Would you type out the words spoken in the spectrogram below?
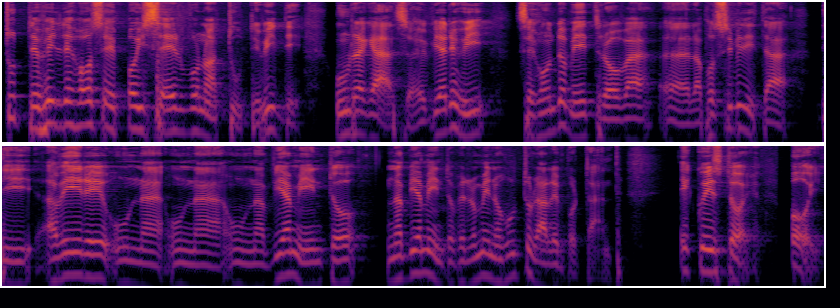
tutte quelle cose che poi servono a tutti. Quindi un ragazzo che viene qui, secondo me, trova eh, la possibilità di avere un, un, un, avviamento, un avviamento perlomeno culturale importante. E questo è. Poi,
